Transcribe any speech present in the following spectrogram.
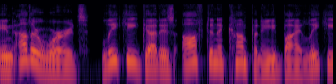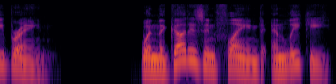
In other words, leaky gut is often accompanied by leaky brain. When the gut is inflamed and leaky,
